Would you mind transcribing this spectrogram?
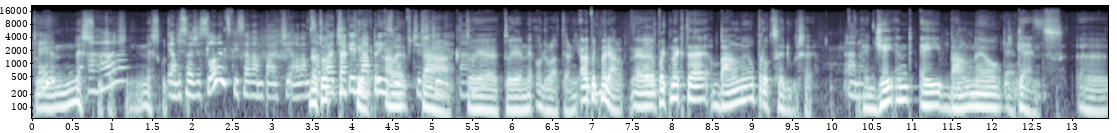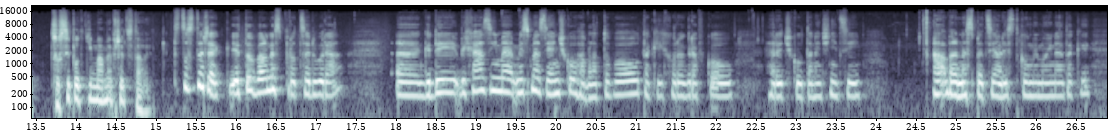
To Hej? je neskutečný, Aha. neskutečný. Já myslím, že slovensky se vám páči, ale vám no se páči, taky, keď má prízvuk v češtině. Tak, to je, to je neodolatelný. Ale pojďme dál. Ano. Pojďme k té balneo proceduře. Ano. J&A Balneo Dance. Dance. Eh, co si pod tím máme představit? To, co jste řekl, je to wellness procedura, eh, kdy vycházíme, my jsme s Janičkou Havlatovou, taky choreografkou, herečkou, tanečnicí a wellness specialistkou mimo jiné taky, eh,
